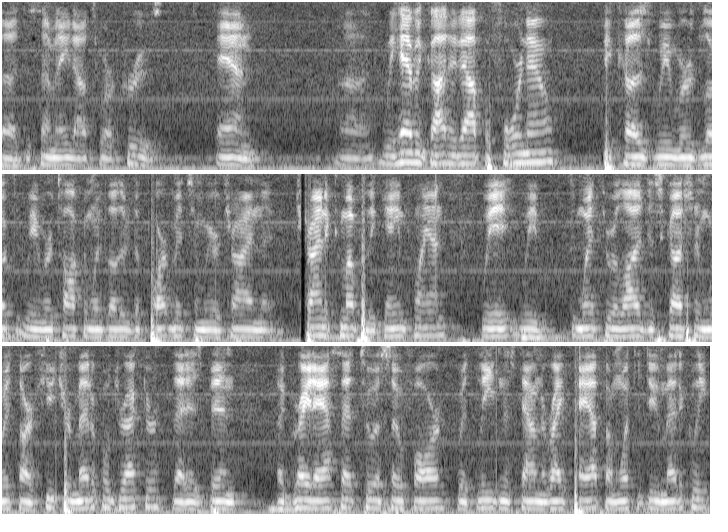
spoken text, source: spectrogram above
uh, disseminate out to our crews. And uh, we haven't gotten it out before now because we were look we were talking with other departments and we were trying to trying to come up with a game plan. We we went through a lot of discussion with our future medical director that has been a great asset to us so far with leading us down the right path on what to do medically.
